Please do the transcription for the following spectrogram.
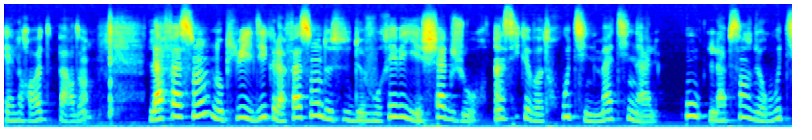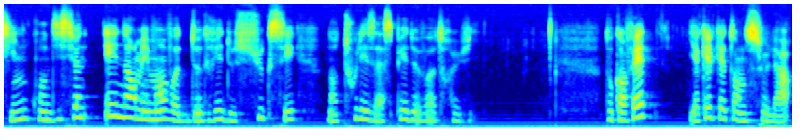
Elrod, pardon, la façon, donc lui il dit que la façon de, de vous réveiller chaque jour, ainsi que votre routine matinale ou l'absence de routine, conditionne énormément votre degré de succès dans tous les aspects de votre vie. Donc en fait, il y a quelques temps de cela,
